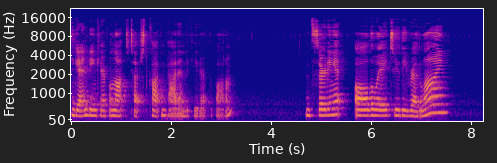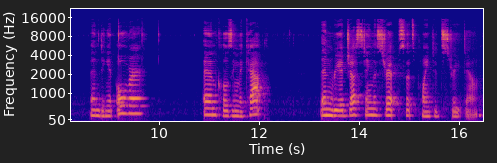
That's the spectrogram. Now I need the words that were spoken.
Again, being careful not to touch the cotton pad indicator at the bottom. Inserting it all the way to the red line, bending it over, and closing the cap then readjusting the strip so it's pointed straight down.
